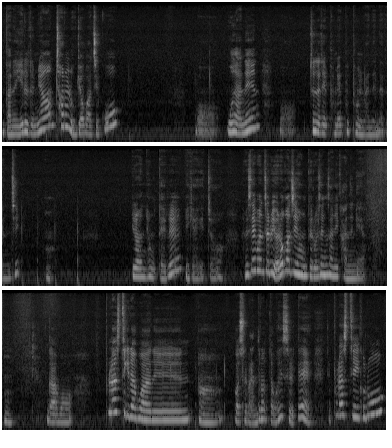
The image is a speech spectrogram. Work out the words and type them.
그러니까는 예를 들면 철을 녹여가지고 뭐 원하는 뭐 전자 제품의 부품을 만든다든지 음. 이런 형태를 얘기하겠죠. 세 번째로 여러 가지 형태로 생산이 가능해요. 음. 그러니까 뭐 플라스틱이라고 하는 어, 것을 만들었다고 했을 때 플라스틱으로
